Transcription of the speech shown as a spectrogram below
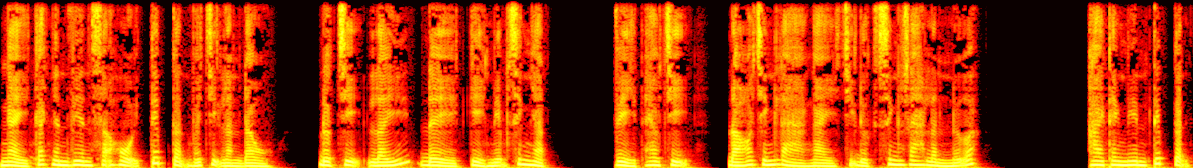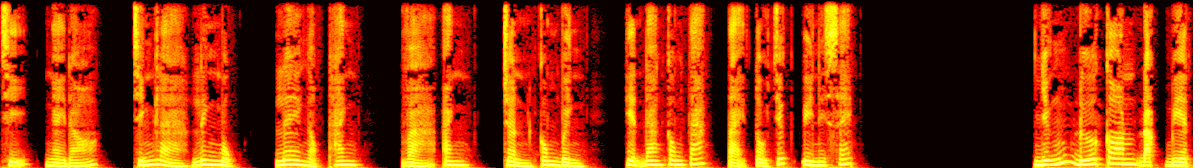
Ngày các nhân viên xã hội tiếp cận với chị lần đầu, được chị lấy để kỷ niệm sinh nhật. Vì theo chị, đó chính là ngày chị được sinh ra lần nữa. Hai thanh niên tiếp cận chị ngày đó chính là Linh Mục Lê Ngọc Thanh và anh Trần Công Bình, hiện đang công tác tại tổ chức UNICEF. Những đứa con đặc biệt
